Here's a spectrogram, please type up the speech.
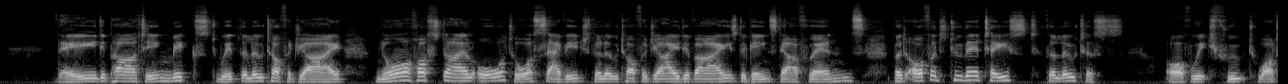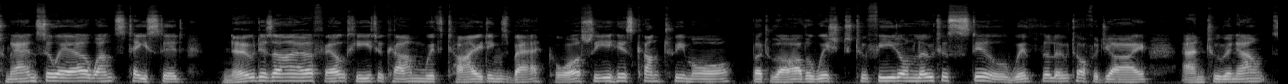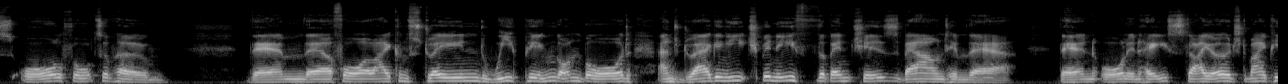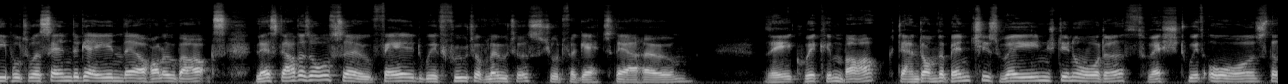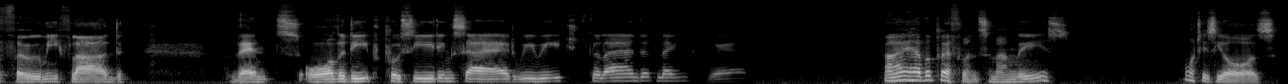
They departing mixed with the Lotophagi, nor hostile aught or savage the Lotophagi devised Against our friends, but offered to their taste The lotus; of which fruit what man soe'er Once tasted, no desire felt he to come With tidings back, or see his country more but rather wished to feed on lotus still with the Lotophagi, and to renounce all thoughts of home. Them therefore I constrained, weeping, on board, and dragging each beneath the benches, bound him there. Then all in haste I urged my people to ascend again their hollow barks, lest others also, fed with fruit of lotus, should forget their home. They quick embarked, and on the benches ranged In order, threshed with oars the foamy flood. Thence, o'er the deep proceeding sad, we reached The land at length where I have a preference among these. What is yours?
